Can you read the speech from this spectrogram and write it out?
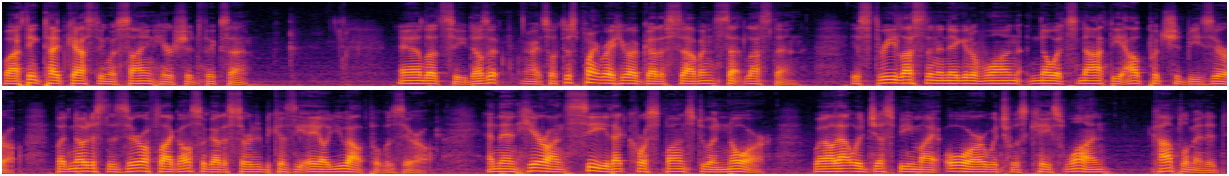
Well, I think typecasting with sign here should fix that. And let's see, does it? Alright, so at this point right here I've got a 7 set less than. Is 3 less than a negative 1? No, it's not. The output should be 0. But notice the 0 flag also got asserted because the ALU output was 0. And then here on C, that corresponds to a NOR. Well, that would just be my OR, which was case 1, complemented.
